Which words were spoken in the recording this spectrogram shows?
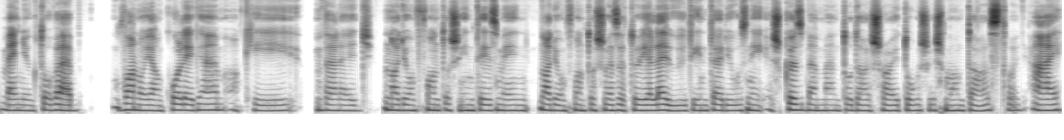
menjünk tovább. Van olyan kollégám, akivel egy nagyon fontos intézmény, nagyon fontos vezetője leült interjúzni, és közben ment oda a sajtós, és mondta azt, hogy állj,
